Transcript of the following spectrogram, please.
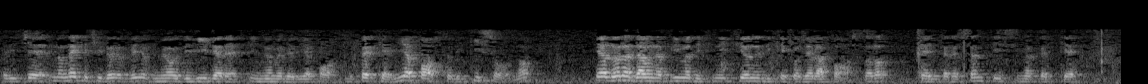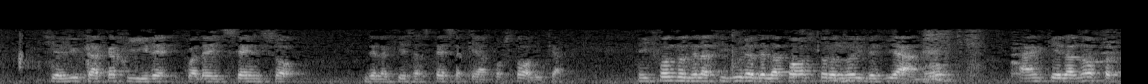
e dice non è che ci dobbiamo dividere il nome degli apostoli, perché gli apostoli chi sono? E allora dà una prima definizione di che cos'è l'Apostolo, che è interessantissima perché ci aiuta a capire qual è il senso della Chiesa stessa che è apostolica. E in fondo nella figura dell'Apostolo noi vediamo anche la nostra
